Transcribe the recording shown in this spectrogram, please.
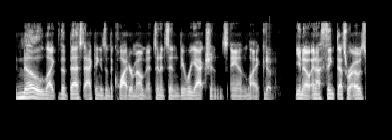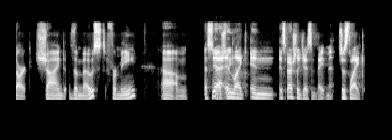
no, like the best acting is in the quieter moments and it's in the reactions and like Yep. you know and i think that's where ozark shined the most for me um Yeah, and like in especially Jason Bateman, just like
